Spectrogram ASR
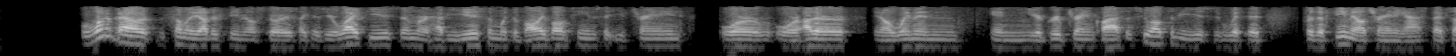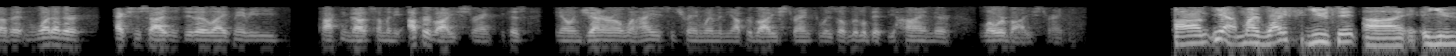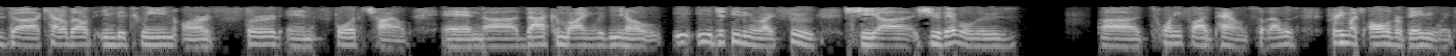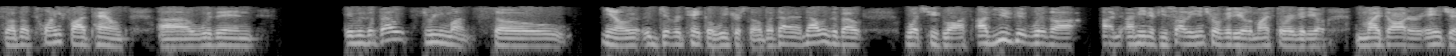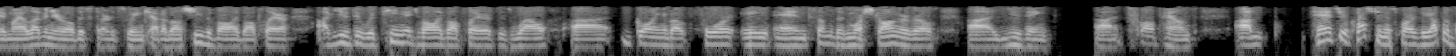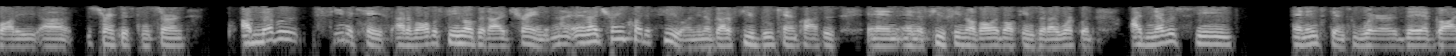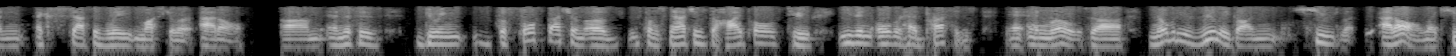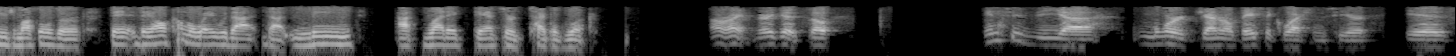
Well, what about some of the other female stories? Like, has your wife used them, or have you used them with the volleyball teams that you've trained, or or other you know women in your group training classes? Who else have you used it with it for the female training aspects of it, and what other exercises do they like? Maybe talking about some of the upper body strength, because you know, in general, when I used to train women, the upper body strength was a little bit behind their lower body strength. Um, yeah, my wife used it, uh, used, uh, kettlebells in between our third and fourth child. And, uh, that combined with, you know, e- e- just eating the right food, she, uh, she was able to lose uh 25 pounds. So that was pretty much all of her baby weight. So about 25 pounds uh within it was about 3 months. So, you know, give or take a week or so, but that that was about what she's lost. I've used it with uh I, mean, if you saw the intro video, the My Story video, my daughter AJ, my 11 year old, has started swinging kettlebell. She's a volleyball player. I've used it with teenage volleyball players as well, uh, going about four, eight, and some of the more stronger girls uh, using uh, 12 pounds. Um, to answer your question, as far as the upper body uh, strength is concerned, I've never seen a case out of all the females that I've trained, and I, and I train quite a few. I mean, I've got a few boot camp classes and, and a few female volleyball teams that I work with. I've never seen an instance where they have gotten excessively muscular at all. Um, and this is doing the full spectrum of from snatches to high pulls to even overhead presses and, and rows. Uh, nobody has really gotten huge at all, like huge muscles, or they they all come away with that that lean, athletic dancer type of look. All right, very good. So into the uh, more general basic questions here is,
